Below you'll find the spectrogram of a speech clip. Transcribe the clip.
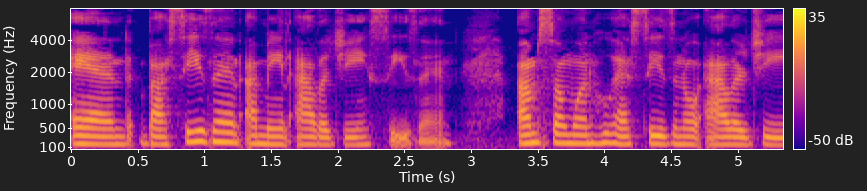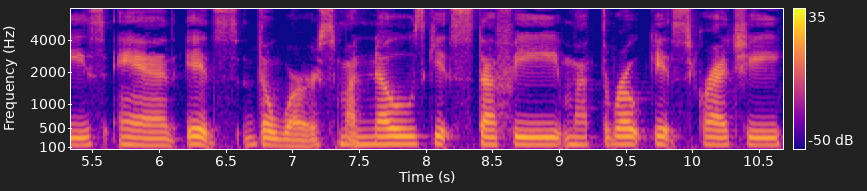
And by season, I mean allergy season. I'm someone who has seasonal allergies and it's the worst. My nose gets stuffy, my throat gets scratchy.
